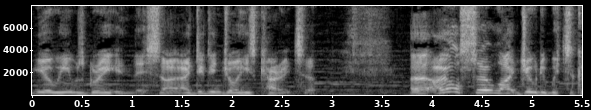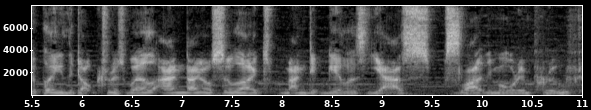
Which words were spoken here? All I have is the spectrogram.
you know, he was great in this. I, I did enjoy his character. Uh, I also liked Jodie Whittaker playing the Doctor as well, and I also liked Mandip Gill as Yaz, slightly more improved.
